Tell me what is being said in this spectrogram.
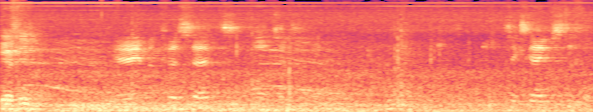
Fifteen. Game and first set. Six games to four.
